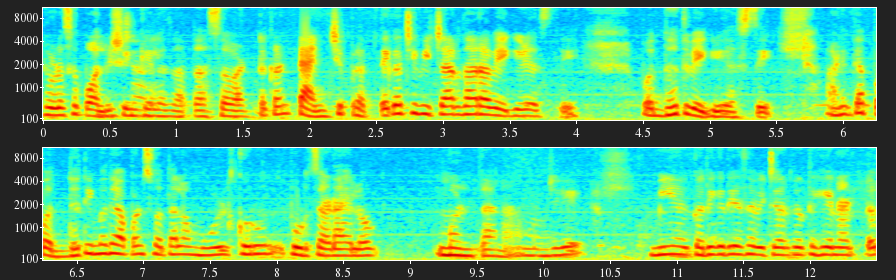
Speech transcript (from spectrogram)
थोडंसं पॉलिशिंग केलं जातं असं वाटतं. कारण त्यांची प्रत्येकाची विचारधारा वेगळी असते पद्धत वेगळी असते. आणि त्या पद्धतीमध्ये आपण स्वतःला मोल्ड करून पुढचा डायलॉग म्हणताना म्हणजे मी कधी कधी असा विचार करते हे नाटक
